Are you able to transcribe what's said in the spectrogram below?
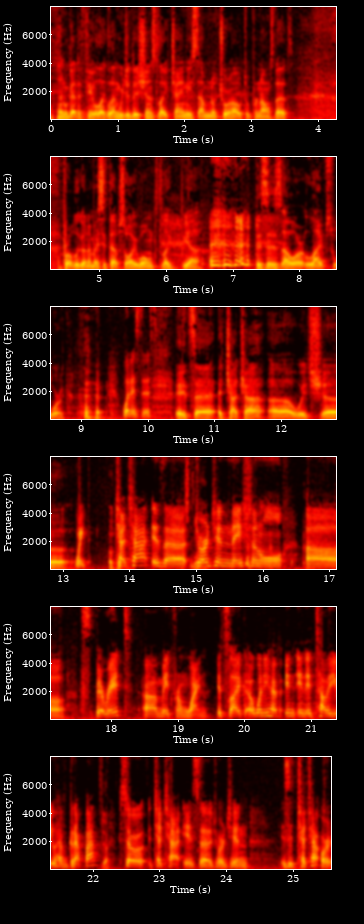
And we got a few like language editions, like Chinese. I'm not sure how to pronounce that. I'm probably gonna mess it up, so I won't. Like, yeah. this is our life's work. What is this? It's a, a cha-cha, uh, which uh, Wait. Okay. Cha-cha is a Explain. Georgian national uh, spirit uh, made from wine. It's like uh, when you have in, in Italy you have grappa. Yeah. So cha-cha is a Georgian. Is it cha-cha or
